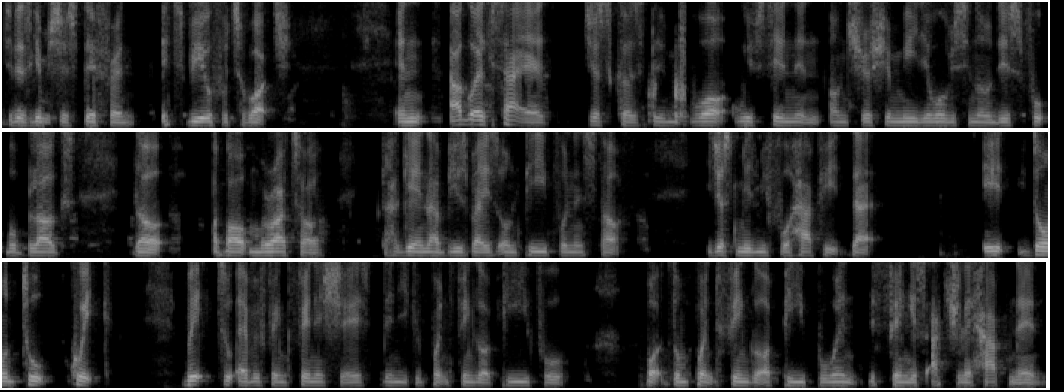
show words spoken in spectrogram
today's game is just different. It's beautiful to watch, and I got excited just because what we've seen in on social media, what we've seen on these football blogs, the about Morata again abused by his own people and stuff. It just made me feel happy that it don't too quick. Wait till everything finishes, then you can point finger at people, but don't point finger at people when the thing is actually happening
